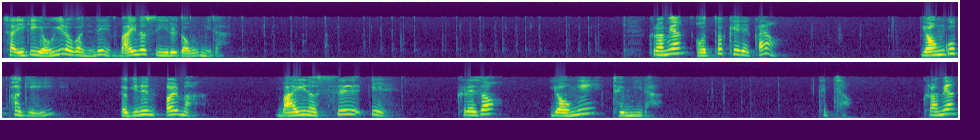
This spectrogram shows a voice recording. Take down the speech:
자, 이게 0이라고 하는데 마이너스 2를 넣어봅니다. 그러면 어떻게 될까요? 0 곱하기 여기는 얼마? 마이너스 1. 그래서 0이 됩니다. 그쵸? 그러면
